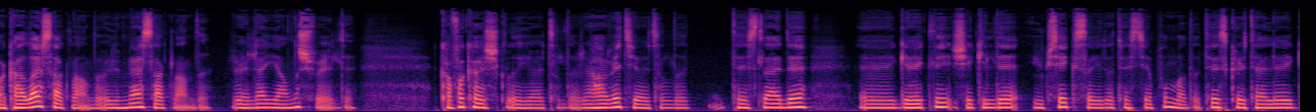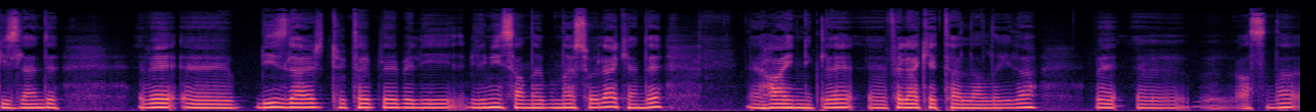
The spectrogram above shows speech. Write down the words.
Vakalar saklandı, ölümler saklandı, veriler yanlış verildi. Kafa karışıklığı yaratıldı, rehavet yaratıldı. Testlerde e, gerekli şekilde yüksek sayıda test yapılmadı. Test kriterleri gizlendi. Ve e, bizler Türk Tabipleri Birliği bilim insanları bunları söylerken de e, hainlikle, e, felaket tellallığıyla ve e, aslında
